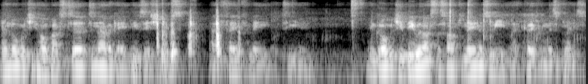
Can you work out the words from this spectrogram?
And Lord, would you help us to, to navigate these issues uh, faithfully to you? And God, would you be with us this afternoon as we uh, go from this place?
